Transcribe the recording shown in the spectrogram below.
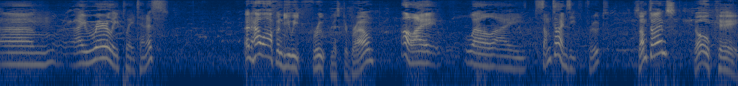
Um, I rarely play tennis. And how often do you eat fruit, Mr. Brown? Oh, I. Well, I sometimes eat fruit. Sometimes? Okay.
